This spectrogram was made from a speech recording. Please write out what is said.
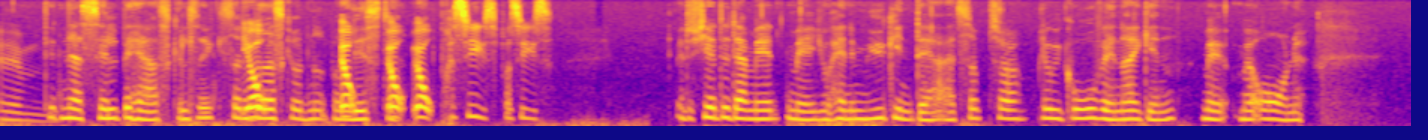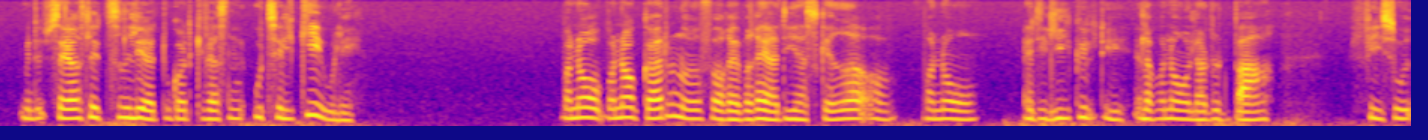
Øhm. Det er den her selvbeherskelse, ikke? Så er det jo, bedre at skrive det ned på jo, en liste. Jo, jo, præcis, præcis. Men du siger det der med, med Johanne Mygin der, at så, så blev I gode venner igen med, med årene. Men du sagde også lidt tidligere, at du godt kan være sådan utilgivelig. Hvornår, hvornår gør du noget for at reparere de her skader, og hvornår er de ligegyldige, eller hvornår lader du det bare fise ud?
